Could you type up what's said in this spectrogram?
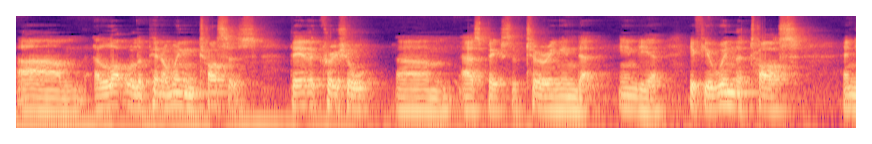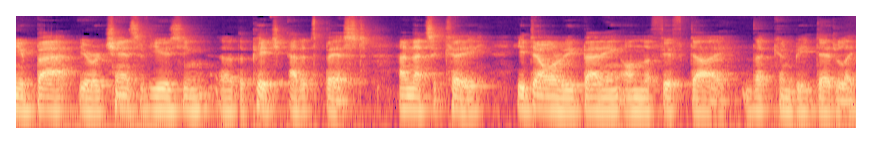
Um, a lot will depend on winning tosses. They're the crucial um, aspects of touring India. If you win the toss and you bat, you're a chance of using uh, the pitch at its best, and that's a key. You don't want to be batting on the fifth day. That can be deadly.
